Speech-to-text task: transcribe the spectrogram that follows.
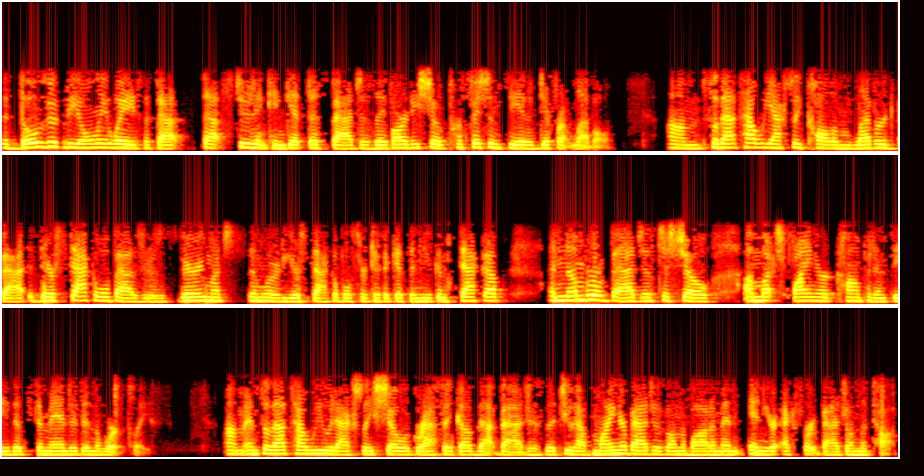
that those are the only ways that that, that student can get this badge as they've already showed proficiency at a different level. Um, so that's how we actually call them levered badge. They're stackable badges, very much similar to your stackable certificates, and you can stack up a number of badges to show a much finer competency that's demanded in the workplace. Um, and so that's how we would actually show a graphic of that badge, is that you have minor badges on the bottom and, and your expert badge on the top.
